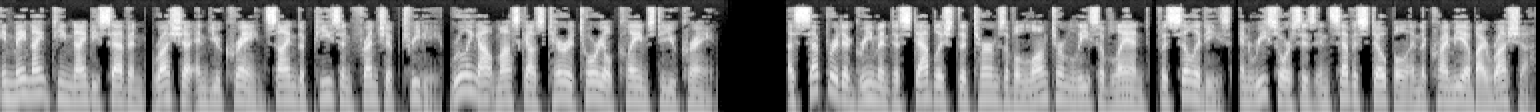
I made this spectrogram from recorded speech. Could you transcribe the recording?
In May 1997, Russia and Ukraine signed the Peace and Friendship Treaty, ruling out Moscow's territorial claims to Ukraine. A separate agreement established the terms of a long-term lease of land, facilities, and resources in Sevastopol and the Crimea by Russia.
